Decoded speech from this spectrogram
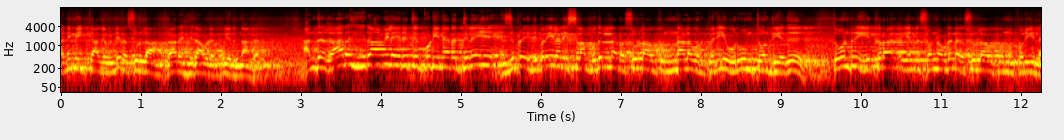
தனிமைக்காக வேண்டி ரசுல்லா கார ஹிராவில் போயிருந்தாங்க. அந்த கார ஹிராவில் இருக்கக்கூடிய நேரத்திலே ஜிப்ரை அலி இஸ்லாம் முதல்ல ரசூல்லாவுக்கு முன்னால ஒரு பெரிய உருவம் தோன்றியது. தோன்றி இக்ரா என்று சொன்ன உடனே ரசூல்லாவுக்கு ஒன்றும் புரியல.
